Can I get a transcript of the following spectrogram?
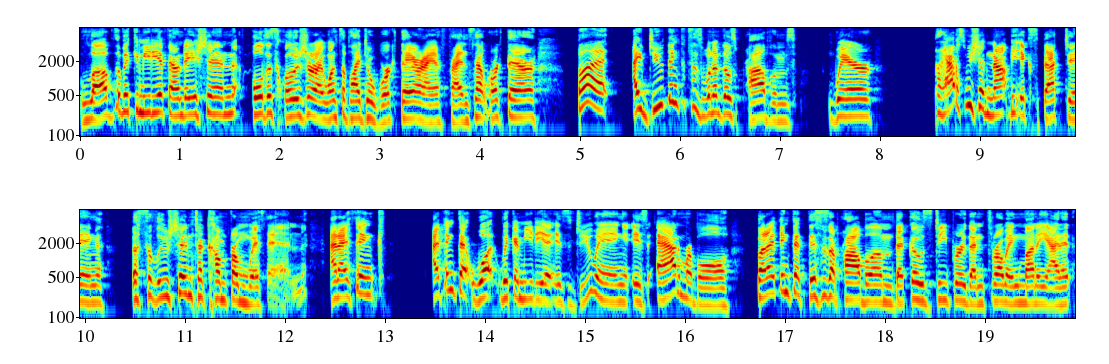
love the Wikimedia Foundation. Full disclosure, I once applied to work there and I have friends that work there. But I do think this is one of those problems where perhaps we should not be expecting the solution to come from within. And I think I think that what Wikimedia is doing is admirable, but I think that this is a problem that goes deeper than throwing money at it,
